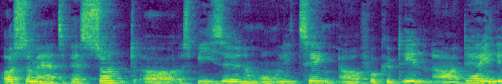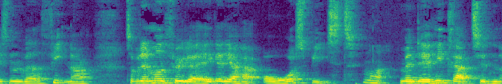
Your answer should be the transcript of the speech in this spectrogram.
også som er tilpas sundt, og at spise nogle ordentlige ting, og få købt ind, og det har egentlig sådan været fint nok. Så på den måde føler jeg ikke, at jeg har overspist. Nej. Men det er helt klart til den,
